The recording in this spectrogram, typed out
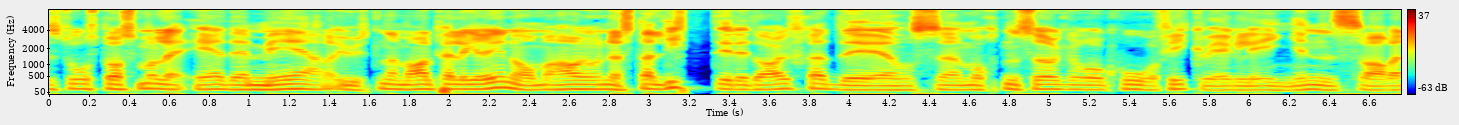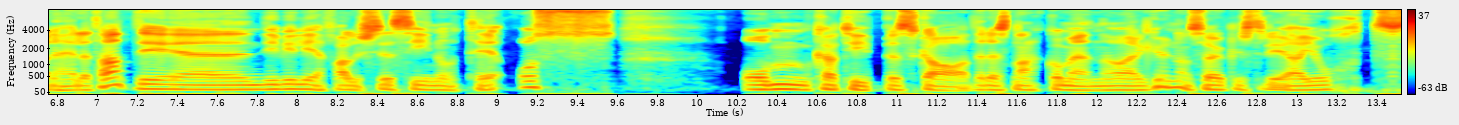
Det store spørsmålet er det med eller uten Amahl Pellegrino. Vi har jo nøsta litt i det i dag, Freddy, hos eh, Morten Sørger og co. og fikk jo egentlig ingen svar i det hele tatt. De, eh, de vil iallfall ikke si noe til oss om hva type skade det er snakk om ennå, eller hvilken undersøkelse de har gjort.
